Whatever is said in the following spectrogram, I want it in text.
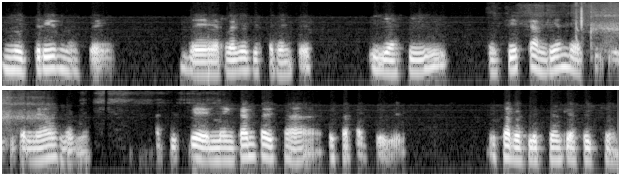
nutrirnos de, redes diferentes y así pues, ir cambiando determinados Así que me encanta esa, esa parte de esa reflexión que has hecho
